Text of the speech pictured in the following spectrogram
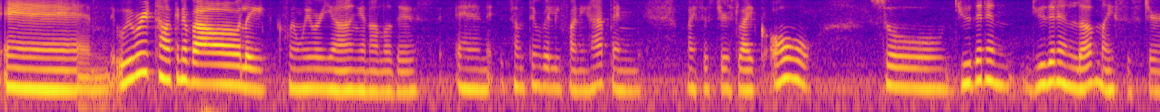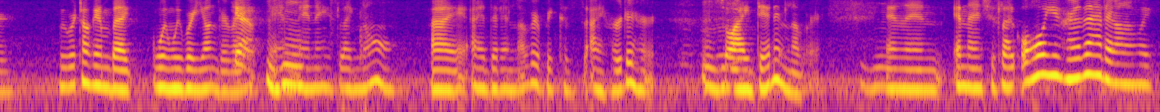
And we were talking about like when we were young and all of this and something really funny happened. My sister's like oh so you didn't you didn't love my sister. We were talking about when we were younger right? Yeah. and, Mhm. and he's like no i i didn't love her because i hurted her. Mm-hmm. so i didn't love her. And then and then she's like oh you heard that? And i'm like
